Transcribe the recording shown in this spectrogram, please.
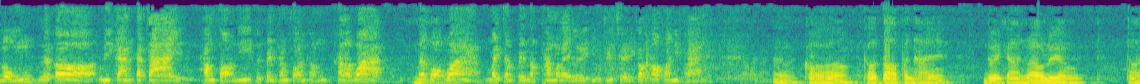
หลงแล้วก็มีการกระจายคำสอนนี้ซึ่งเป็นคำสอนของคารวาสและบอกว่าไม่จำเป็นต้องทำอะไรเลยอยู่เฉยๆก็เข้าพานิพานขอขอตอบปัญหาโดยการเล่าเรื่อง ตอน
